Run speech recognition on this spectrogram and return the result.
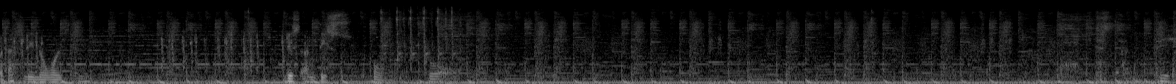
But actually no one's here. This anti oh my god. This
